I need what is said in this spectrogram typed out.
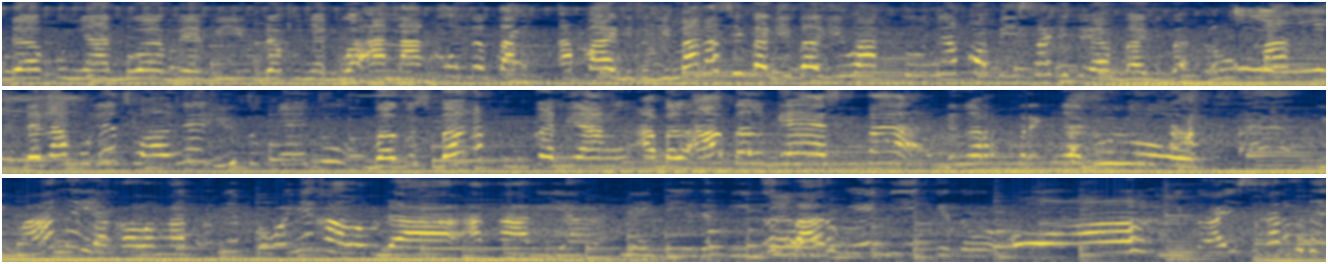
udah punya dua baby, udah punya dua anak pun tetap apa gitu. Gimana sih bagi-bagi waktunya kok bisa gitu ya bagi ba- rumah? Dan aku lihat soalnya YouTube-nya itu bagus banget, bukan yang abal-abal guys. Kita dengar triknya dulu. gimana ya kalau ngaturnya pokoknya kalau udah akari yang baby udah tidur baru ngedit gitu Wah, gitu aja sekarang udah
